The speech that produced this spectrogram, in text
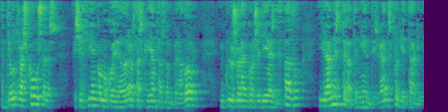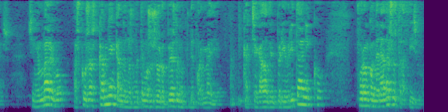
entre outras cousas, exercían como cuidadoras das crianzas do emperador, incluso eran conselleiras de Estado e grandes terratenientes, grandes propietarias. Sin embargo, as cousas cambian cando nos metemos os europeos de, de por medio. Ca chegada do Imperio Británico, foron condenadas ao ostracismo.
